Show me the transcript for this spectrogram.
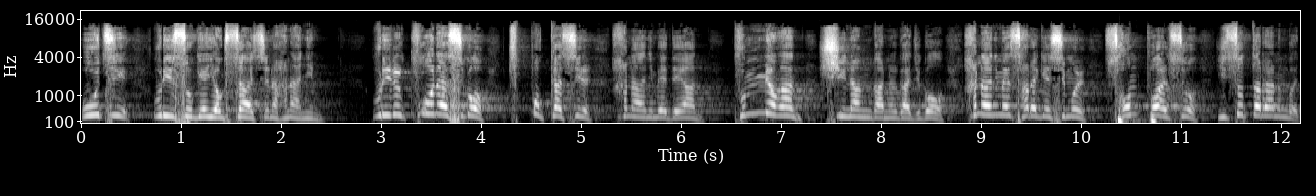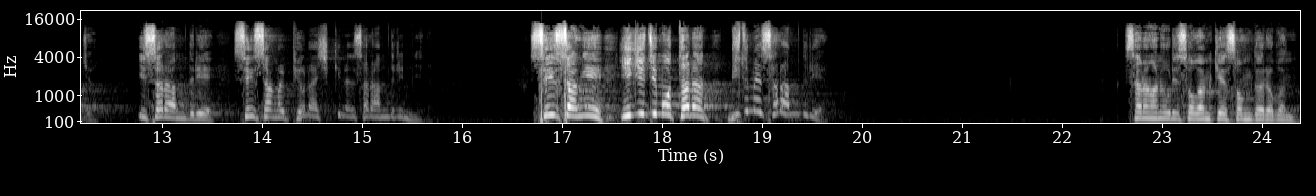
오직 우리 속에 역사하시는 하나님, 우리를 구원하시고 축복하실 하나님에 대한 분명한 신앙관을 가지고 하나님의 살아계심을 선포할 수 있었다라는 거죠. 이 사람들이 세상을 변화시키는 사람들입니다. 세상이 이기지 못하는 믿음의 사람들이에요. 사랑하는 우리 소강교회 성도 여러분,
